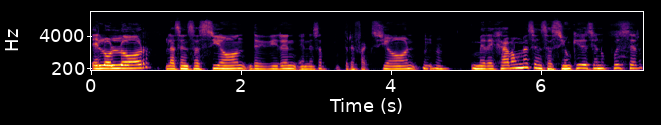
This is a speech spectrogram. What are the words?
el olor, la sensación de vivir en, en esa putrefacción, y me dejaba una sensación que yo decía, no puede ser.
